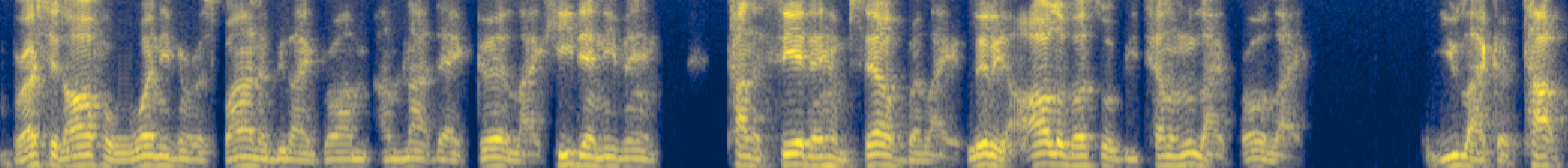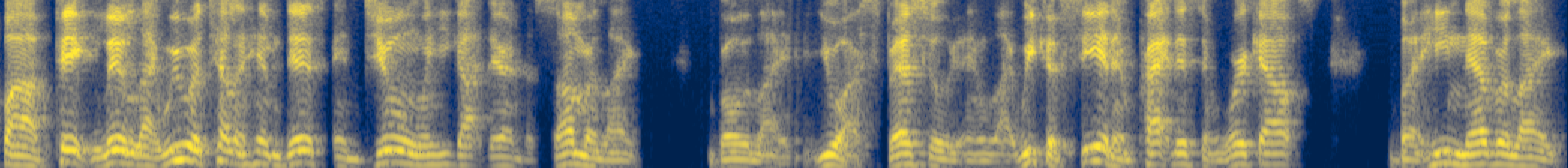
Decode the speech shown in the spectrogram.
brush it off or wouldn't even respond and be like, bro, I'm I'm not that good. Like he didn't even kind of see it in himself, but like literally all of us would be telling him, like, bro, like you like a top five pick. Literally, like we were telling him this in June when he got there in the summer, like, bro, like you are special. And like we could see it in practice and workouts, but he never like,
